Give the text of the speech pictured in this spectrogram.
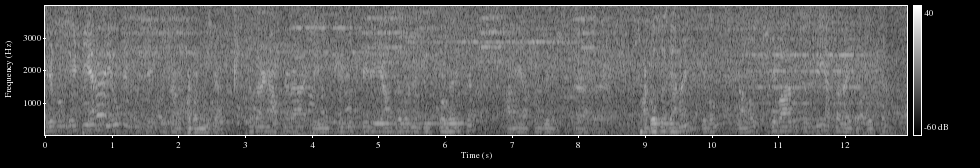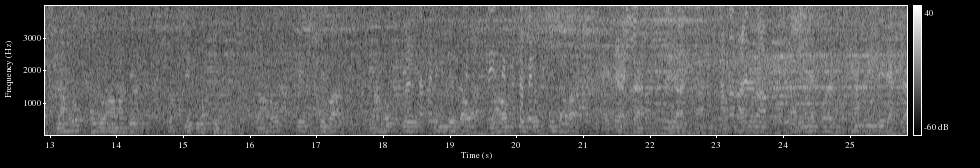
এরকম এটিএম দিয়েও কিন্তু সেই প্রসার ঘটানো যায়। সুতরাং আপনারা এই প্রযুক্তির এই আন্দোলনে যুক্ত হয়েছেন। আমি আপনাদের স্বাগত জানাই এবং গ্রাহক সেবার জন্যই আপনারা এটা করছেন। গ্রাহক হলো আমাদের সবচেয়ে গুরুত্বপূর্ণ। গ্রাহককে সেবা গ্রাহককে মূল্য দেওয়া গ্রাহককে শক্তি দেওয়া এটা একটা বিরাট কাজ আপনারা মনে করেন ধানমন্ডির একটা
